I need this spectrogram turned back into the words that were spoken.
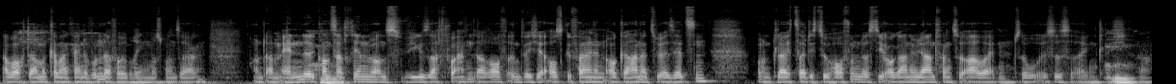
aber auch damit kann man keine Wunder vollbringen, muss man sagen. Und am Ende mhm. konzentrieren wir uns, wie gesagt, vor allem darauf, irgendwelche ausgefallenen Organe zu ersetzen und gleichzeitig zu hoffen, dass die Organe wieder anfangen zu arbeiten. So ist es eigentlich. Mhm. Ja.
